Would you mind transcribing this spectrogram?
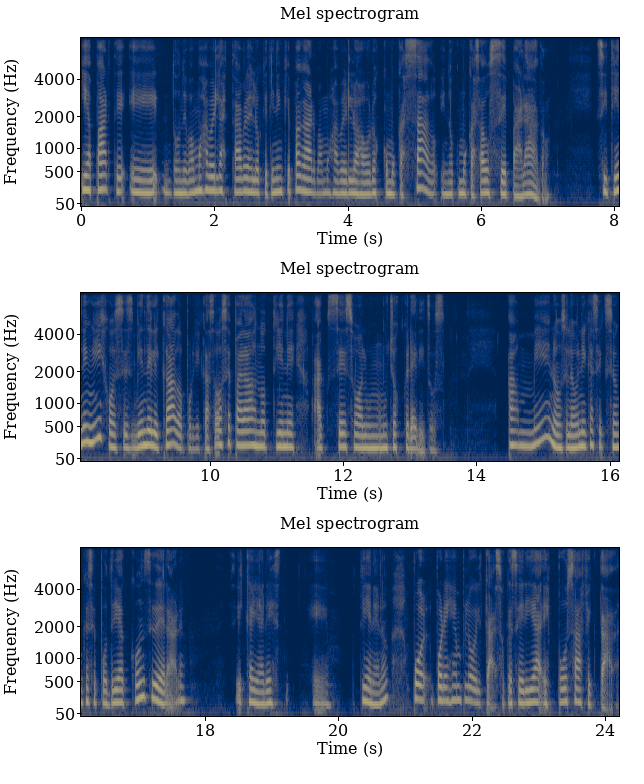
Y aparte, eh, donde vamos a ver las tablas de lo que tienen que pagar, vamos a ver los ahorros como casados y no como casados separados. Si tienen hijos es bien delicado porque casados separados no tiene acceso a muchos créditos. A menos la única sección que se podría considerar, si es que eh, tiene, ¿no? Por, por ejemplo, el caso que sería esposa afectada.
